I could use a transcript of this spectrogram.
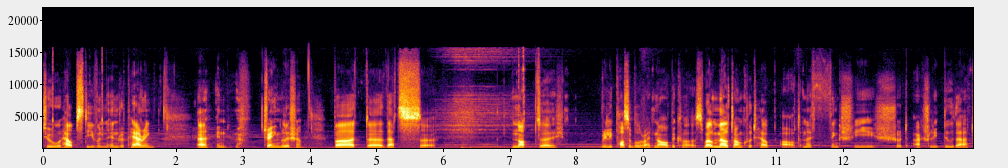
to help Steven in repairing, uh, in training militia, but uh, that's uh, not uh, really possible right now because, well, Meltdown could help out, and I think she should actually do that.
